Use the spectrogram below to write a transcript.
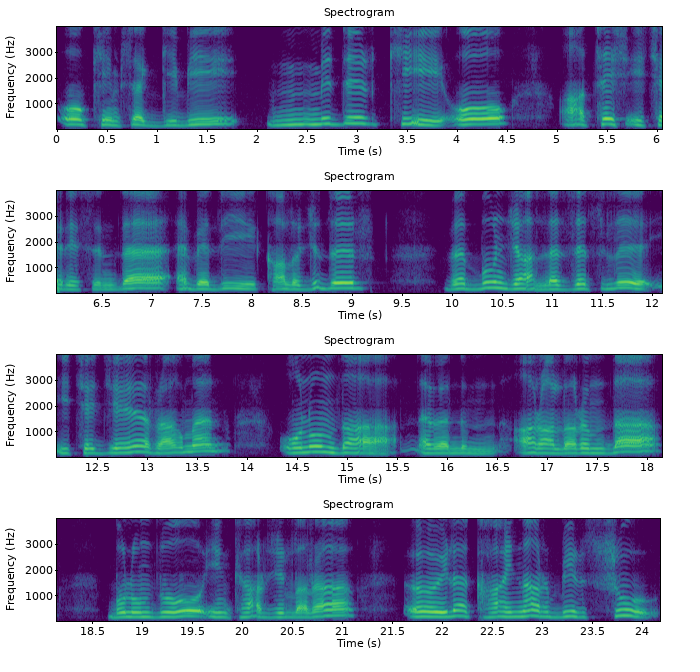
o kimse gibi midir ki o ateş içerisinde ebedi kalıcıdır ve bunca lezzetli içeceğe rağmen onun da efendim aralarında bulunduğu inkarcılara öyle kaynar bir su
